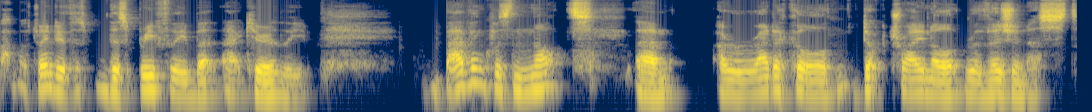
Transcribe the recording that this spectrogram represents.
I'll try and do this, this briefly but accurately. Bavinck was not um, a radical doctrinal revisionist.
